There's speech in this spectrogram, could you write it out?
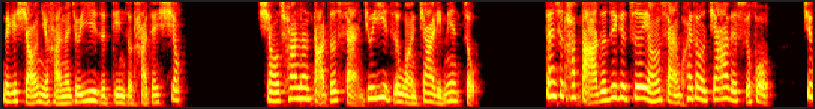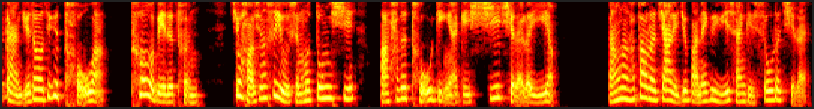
那个小女孩呢就一直盯着他在笑，小川呢打着伞就一直往家里面走，但是他打着这个遮阳伞快到家的时候，就感觉到这个头啊特别的疼，就好像是有什么东西。把他的头顶啊给吸起来了一样，然后呢，他到了家里就把那个雨伞给收了起来，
